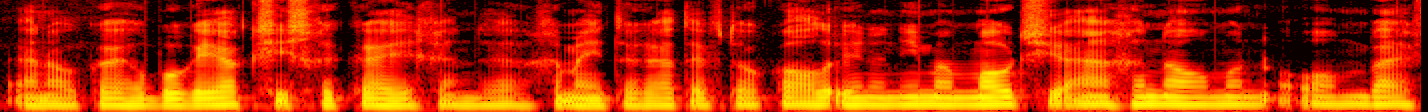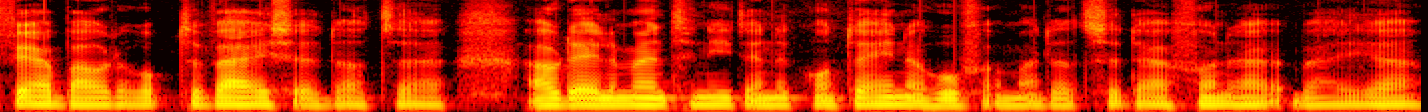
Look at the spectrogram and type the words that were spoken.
en ook heel veel reacties gekregen. En de gemeenteraad heeft ook al unaniem een motie aangenomen om bij verbouw erop te wijzen dat oude elementen niet in de container hoeven, maar dat ze daarvoor bij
